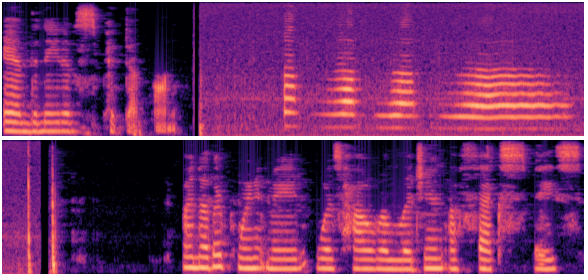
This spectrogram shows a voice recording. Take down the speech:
and the natives picked up on it. Another point it made was how religion affects space,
